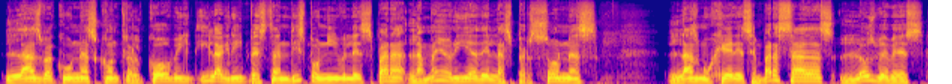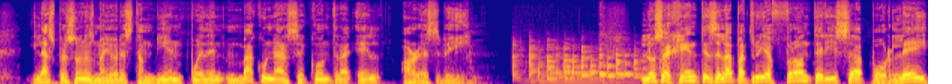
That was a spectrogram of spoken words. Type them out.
Las vacunas contra el COVID y la gripe están disponibles para la mayoría de las personas. Las mujeres embarazadas, los bebés y las personas mayores también pueden vacunarse contra el RSV. Los agentes de la patrulla fronteriza por ley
